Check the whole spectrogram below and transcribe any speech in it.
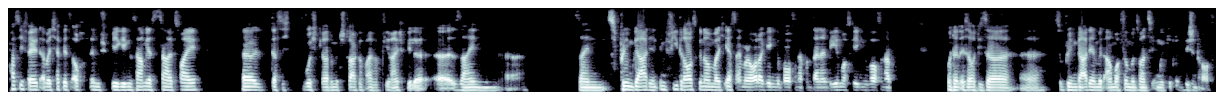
passiv hält, aber ich habe jetzt auch im Spiel gegen Samias Zahl 2, äh, dass ich, wo ich gerade mit Starkov einfach viel reinspiele, äh, sein, äh, sein Supreme Guardian im Feed rausgenommen, weil ich erst einen Marauder gegengeworfen habe und dann einen Behemoth gegengeworfen habe. Und dann ist auch dieser äh, Supreme Guardian mit Armor 25 umgekippt und Vision drauf.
